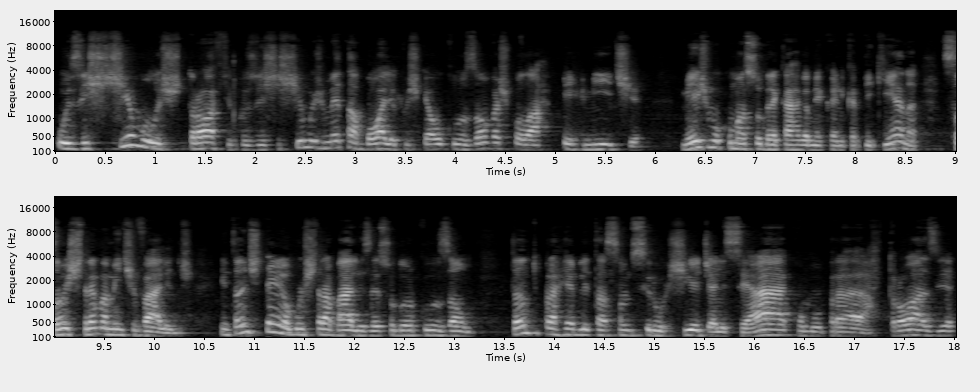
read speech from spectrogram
os estímulos tróficos, os estímulos metabólicos que a oclusão vascular permite, mesmo com uma sobrecarga mecânica pequena, são extremamente válidos. Então, a gente tem alguns trabalhos sobre oclusão tanto para reabilitação de cirurgia de LCA, como para artrose,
